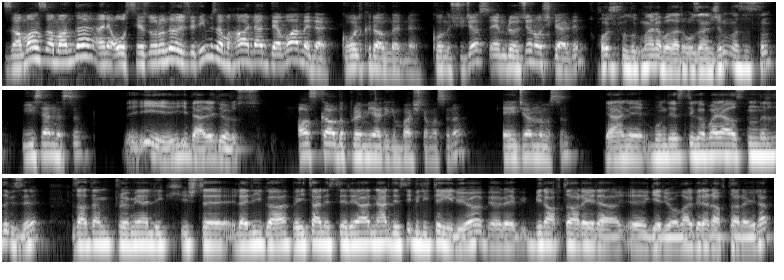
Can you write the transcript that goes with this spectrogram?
Zaman zaman da hani o sezonunu özlediğimiz ama hala devam eden gol krallarını konuşacağız. Emre Özcan hoş geldin. Hoş bulduk. Merhabalar Ozan'cığım. Nasılsın? İyi sen nasılsın? İyi, idare ediyoruz. Az kaldı Premier Lig'in başlamasına. Heyecanlı mısın? Yani Bundesliga bayağı ısındırdı bizi. Zaten Premier Lig, işte La Liga ve İtalya Serie A neredeyse birlikte geliyor. Böyle bir hafta arayla e, geliyorlar, birer hafta arayla.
